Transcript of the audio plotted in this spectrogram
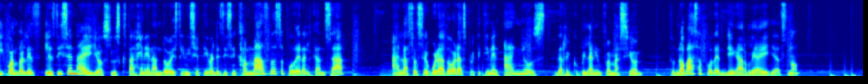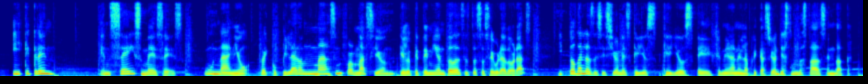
Y cuando les, les dicen a ellos, los que están generando esta iniciativa, les dicen, jamás vas a poder alcanzar a las aseguradoras porque tienen años de recopilar información. Tú no vas a poder llegarle a ellas, ¿no? ¿Y qué creen? En seis meses, un año, recopilaron más información que lo que tenían todas estas aseguradoras y todas las decisiones que ellos, que ellos eh, generan en la aplicación ya están basadas en data.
